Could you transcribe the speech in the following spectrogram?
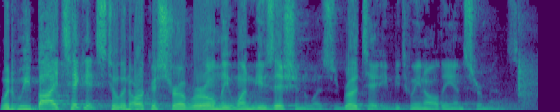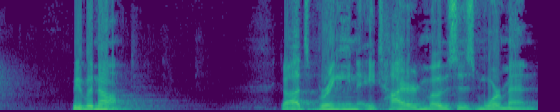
Would we buy tickets to an orchestra where only one musician was rotating between all the instruments? We would not. God's bringing a tired Moses more men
